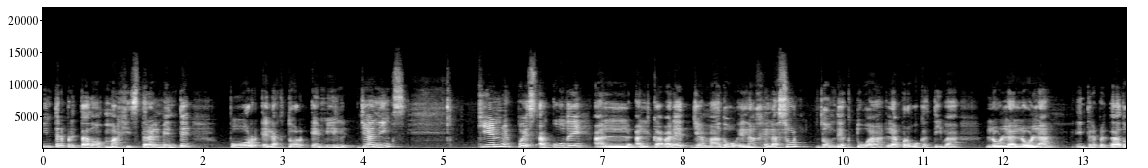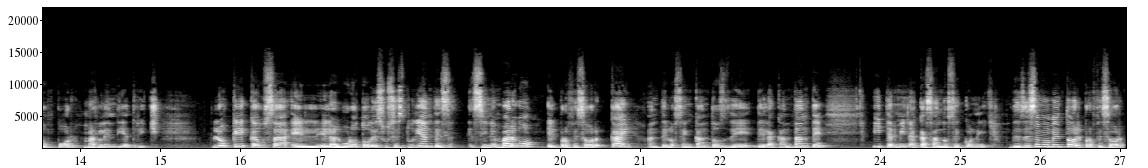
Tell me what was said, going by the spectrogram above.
interpretado magistralmente por el actor Emil Jannings, quien pues acude al, al, cabaret llamado El Ángel Azul, donde actúa la provocativa Lola Lola, interpretado por Marlene Dietrich lo que causa el, alboroto de sus estudiantes. Sin embargo, el profesor cae ante los encantos de, la cantante y termina casándose con ella. Desde ese momento el profesor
